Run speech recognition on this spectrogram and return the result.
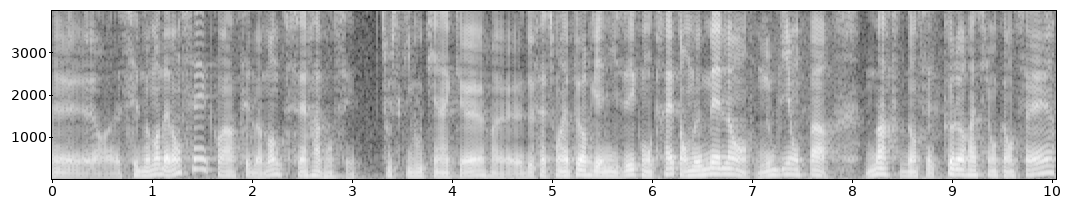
euh, c'est le moment d'avancer, quoi. C'est le moment de faire avancer tout ce qui vous tient à cœur euh, de façon un peu organisée, concrète, en me mêlant, n'oublions pas, Mars dans cette coloration cancer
